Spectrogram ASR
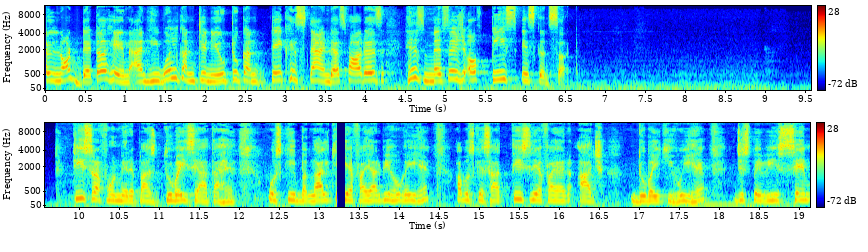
will not deter him and he will continue to take his stand as far as his message of peace is concerned. तीसरा फ़ोन मेरे पास दुबई से आता है। उसकी बंगाल की एफआईआर भी हो गई है। अब उसके साथ तीसरी एफआईआर आज दुबई की हुई है, जिस पे भी सेम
